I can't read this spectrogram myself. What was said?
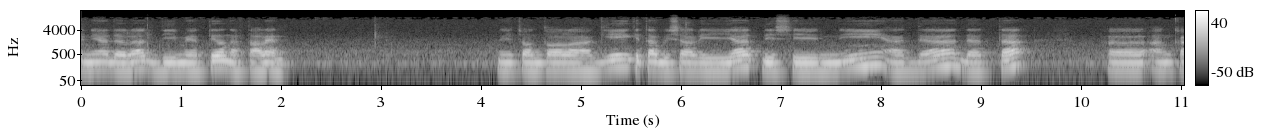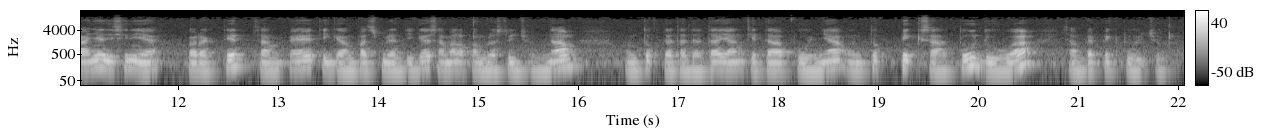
ini adalah dimetil naftalen ini contoh lagi kita bisa lihat di sini ada data eh, angkanya di sini ya corrected sampai 3493 sama 1876 untuk data-data yang kita punya untuk peak 1, 2 sampai peak 7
